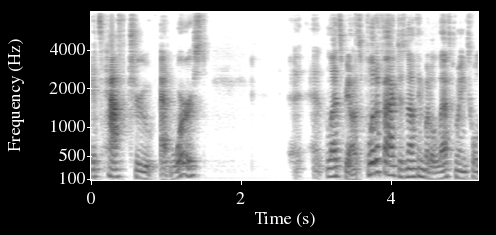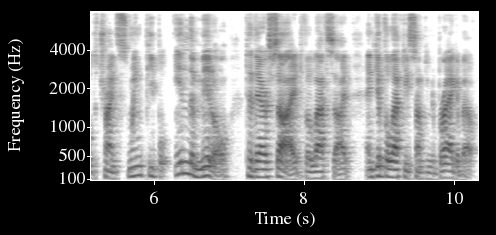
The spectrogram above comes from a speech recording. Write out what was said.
It's half true at worst. And let's be honest, PolitiFact is nothing but a left-wing tool to try and swing people in the middle to their side, to the left side, and give the lefties something to brag about.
